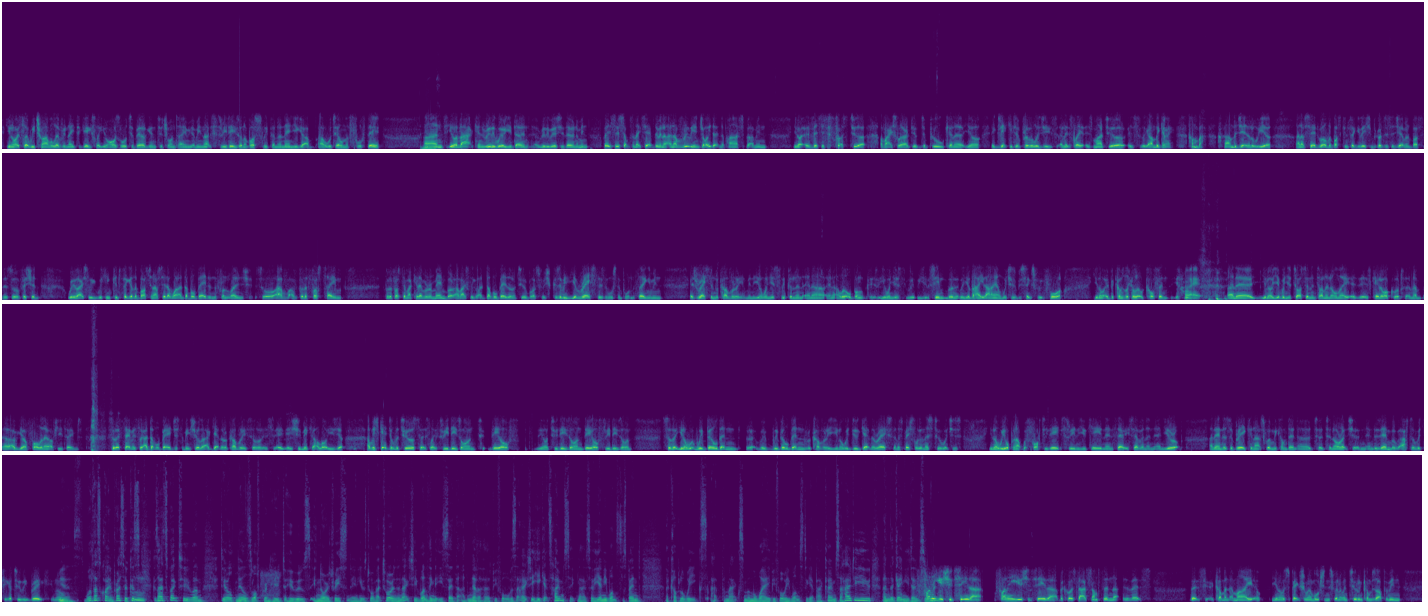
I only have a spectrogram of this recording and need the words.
You know, it's like we travel every night to gigs, like you know, Oslo to Bergen to Trondheim. I mean, that's three days on a bus sleeping, and then you get a, a hotel on the fourth day. And you know that can really wear you down. It really wears you down. I mean, but it's, it's something I accept. I mean, and I've really enjoyed it in the past. But I mean, you know, this is the first tour I've actually had to, to pull kind of you know executive privileges, and it's like it's my tour. It's like I'm the guy. I'm I'm the general here, and I've said, well, the bus configuration because it's a German bus and it's so efficient. We've actually we can configure the bus, and I've said I want a double bed in the front lounge. So I've, I've for the first time for the first time I can ever remember, I've actually got a double bed on a tour bus, which because I mean, rest is the most important thing. I mean, it's rest and recovery. I mean, you know, when you're sleeping in, in a in a little bunk, you when you're, you same when you're the height I am, which is six foot four, you know, it becomes like a little coffin, you know, and uh, you know, you, when you're tossing and turning all night, it, it's kind of awkward, and I'm, I've you know, fallen out a few times. So this time it's like a double bed just to make sure that I get the recovery. So it's, it, it should make it a lot easier. And we schedule the tours so it's like three days on, two, day off, you know, two days on, day off, three days on, so that you know we build in uh, we we build in recovery. You know, we do get the rest, and especially on this tour, which is, you know, we open up with 40 dates, three in the UK and then 37 in, in Europe. And then there's a break, and that's when we come down to to, to Norwich in, in December after we take a two week break. You know. Yes, well, that's quite impressive because I spoke to um, dear old Nils Lofgren, who who was in Norwich recently, and he was talking about touring. And actually, one thing that he said that I'd never heard before was that actually he gets homesick now, so he only wants to spend a couple of weeks at the maximum away before he wants to get back home. So how do you? And again, you don't. Funny you should say that. Funny you should say that because that's something that, that's that's coming to my you know spectrum of emotions when when touring comes up. I mean,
